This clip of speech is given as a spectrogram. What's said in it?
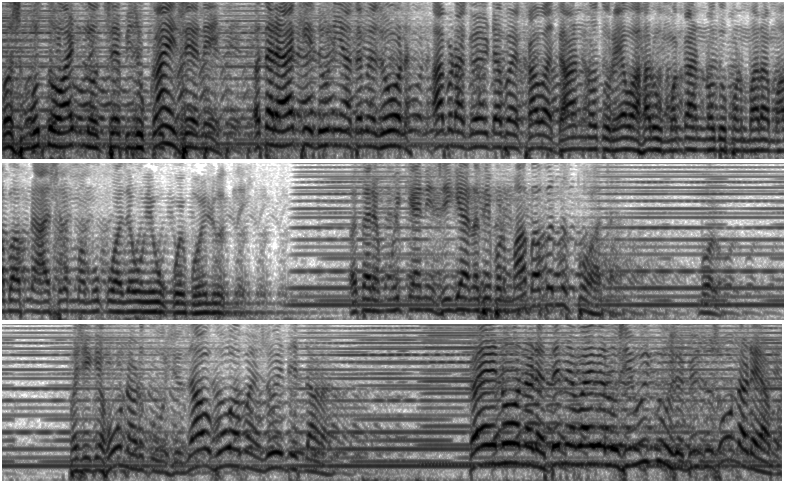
બસ મુદ્દો આટલો જ છે, બીજું કાંઈ છે નહીં. અત્યારે આખી દુનિયા તમે જુઓ ને, આપણા ગયટા ભાઈ ખાવા ધાન નહોતું, રહેવા સારું મકાન નહોતું, પણ મારા મા બાપને આશ્રમમાં મૂકવા જવું એવું કોઈ બોલ્યું જ નહીં. અત્યારે મૂક્યાની જગ્યા નથી, પણ મા બાપ જ નથી પોવાતા બોલો. પછી કે હું નડતું હશે? જાઓ ભૂવા ભાઈ જોઈ દે દાણા. કઈ નો નડે. તમે વાવેલું છે ઉગ્યું છે. બીજું શું નડે આપણે?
